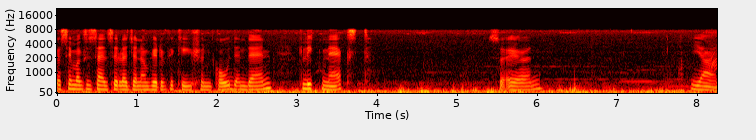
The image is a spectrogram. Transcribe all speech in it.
Kasi magsisend sila dyan ng verification code. And then, click next. So, ayan. Yan.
